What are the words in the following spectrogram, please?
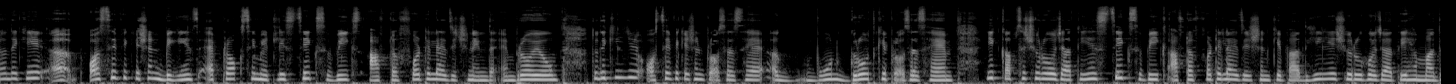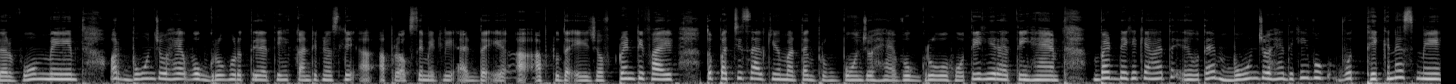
Now, देखिए ossification begins approximately six weeks after fertilization in the embryo तो देखिए, ये ऑसिफिकेशन प्रोसेस है बोन ग्रोथ की प्रोसेस है। ये कब से शुरू हो जाती है? सिक्स वीक आफ्टर फर्टिलाइजेशन के बाद ही ये शुरू हो जाती है मदर वोम में। और बोन जो है, वो ग्रो होती रहती है continuously approximately at the up to the age of twenty five तो पच्चीस साल की उम्र तक बोन जो है, वो ग्रो होती ही रहती हैं। बट देखिए, क्या है, होता है बोन जो है, देखिए, वो वो थिकनेस में,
